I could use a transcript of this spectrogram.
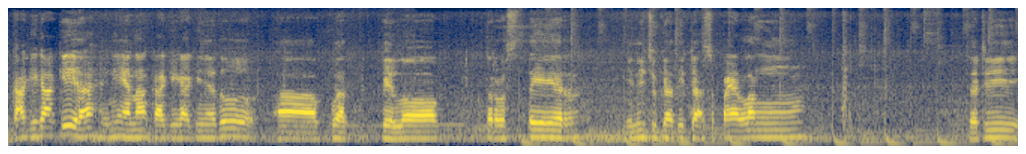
kaki-kaki ya ini enak kaki-kakinya tuh uh, buat belok terus setir ini juga tidak sepeleng. Jadi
